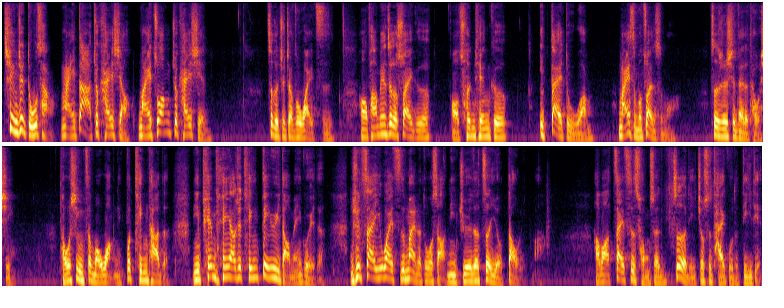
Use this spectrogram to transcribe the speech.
进去赌场买大就开小，买庄就开闲，这个就叫做外资。哦，旁边这个帅哥，哦，春天哥，一代赌王。买什么赚什么，这就是现在的投信。投信这么旺，你不听他的，你偏偏要去听地狱倒霉鬼的。你去在意外资卖了多少，你觉得这有道理？好不好？再次重申，这里就是台股的低点，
